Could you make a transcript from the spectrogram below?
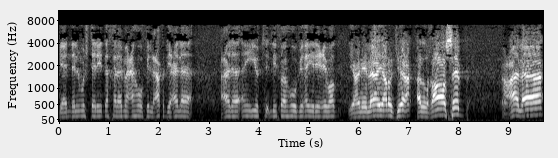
لأن المشتري دخل معه في العقد على على أن يتلفه بغير عوض. يعني لا يرجع الغاصب على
